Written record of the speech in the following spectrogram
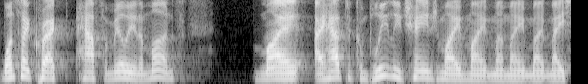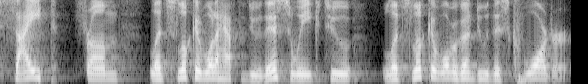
once I cracked half a million a month, my I had to completely change my my my my my, my sight from let's look at what I have to do this week to let's look at what we're going to do this quarter.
